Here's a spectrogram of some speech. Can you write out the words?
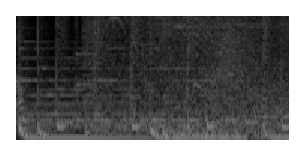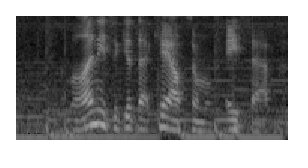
Oh. Well, I need to get that Chaos Emerald ASAP.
